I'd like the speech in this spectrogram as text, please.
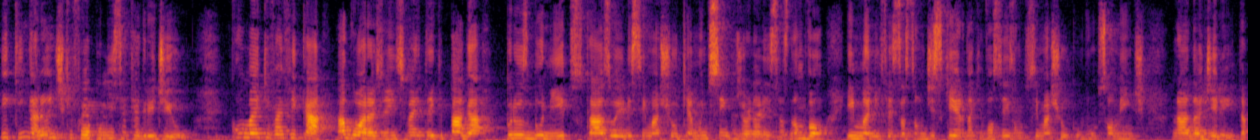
E quem garante que foi a polícia que agrediu? Como é que vai ficar? Agora a gente vai ter que pagar para os bonitos caso eles se machuquem. É muito simples, jornalistas. Não vão em manifestação de esquerda que vocês não se machucam. Vão somente nada à direita.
